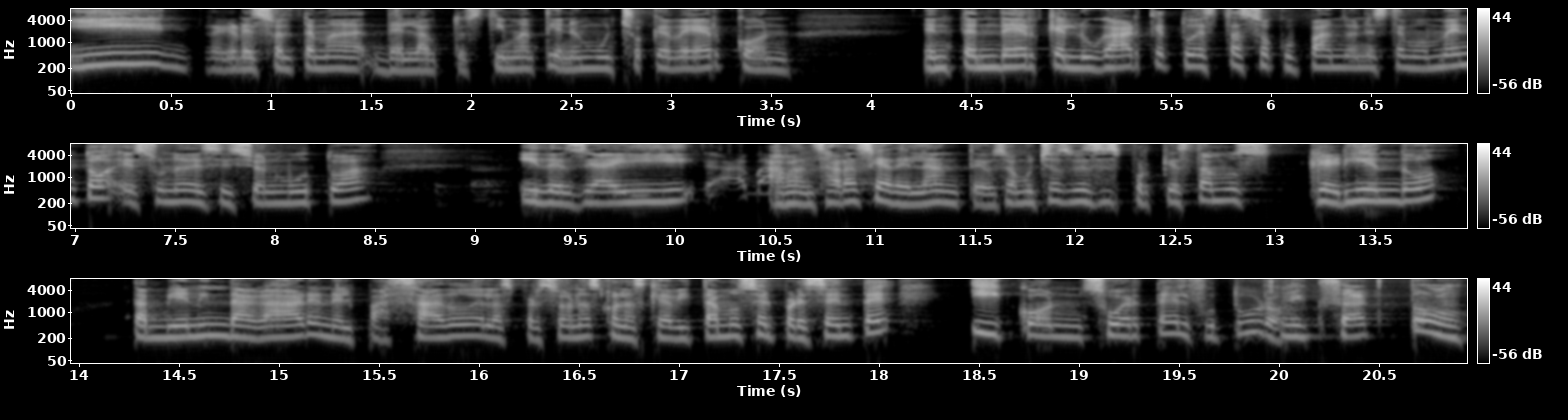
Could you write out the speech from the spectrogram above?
Y regreso al tema de la autoestima, tiene mucho que ver con entender que el lugar que tú estás ocupando en este momento es una decisión mutua y desde ahí avanzar hacia adelante. O sea, muchas veces porque estamos queriendo también indagar en el pasado de las personas con las que habitamos el presente y con suerte el futuro. Exacto.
